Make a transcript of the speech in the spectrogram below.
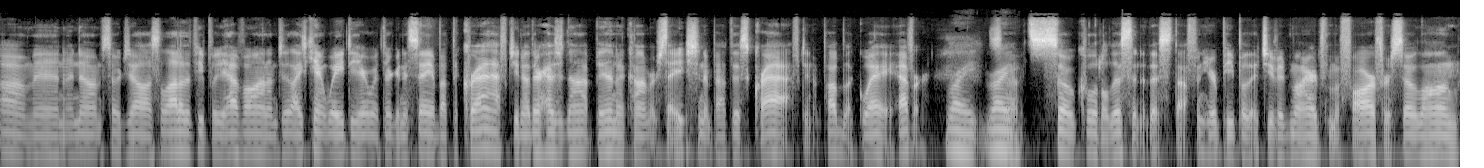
Oh man, I know I'm so jealous. A lot of the people you have on, I'm just I can't wait to hear what they're going to say about the craft. You know, there has not been a conversation about this craft in a public way ever. Right, right. So right. it's so cool to listen to this stuff and hear people that you've admired from afar for so long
